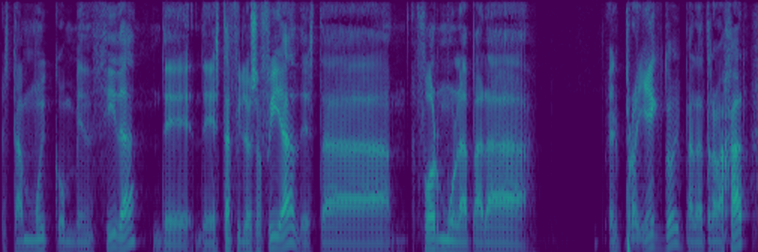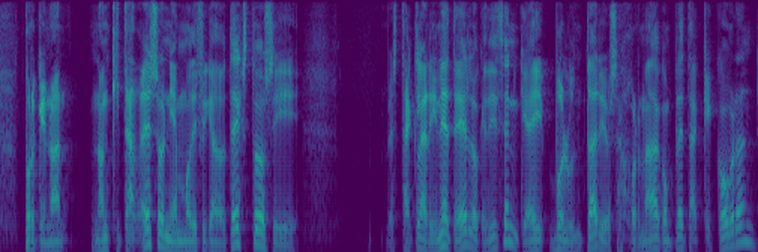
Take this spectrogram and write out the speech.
está muy convencida de, de esta filosofía, de esta fórmula para el proyecto y para trabajar, porque no han, no han quitado eso, ni han modificado textos y está clarinete ¿eh? lo que dicen, que hay voluntarios a jornada completa que cobran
